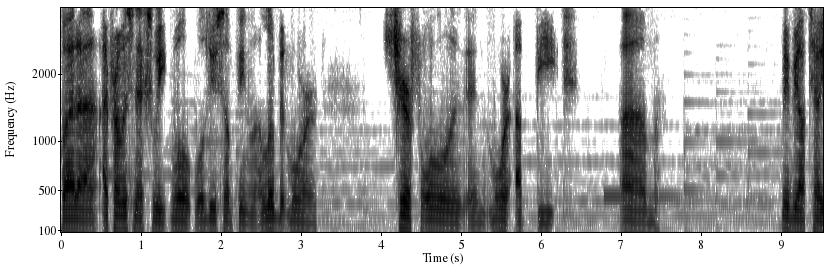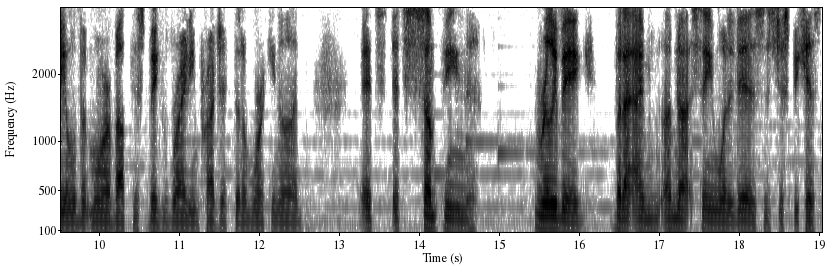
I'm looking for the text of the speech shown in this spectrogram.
But, uh, I promise next week we'll, we'll do something a little bit more cheerful and, and more upbeat. Um, maybe I'll tell you a little bit more about this big writing project that I'm working on. It's, it's something really big but I, am I'm, I'm not saying what it is. Is just because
